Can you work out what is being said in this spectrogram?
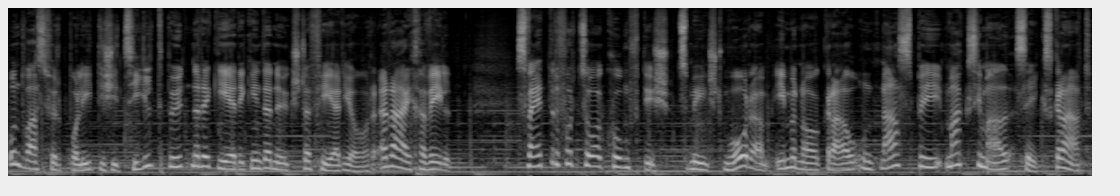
Und was für politische Ziele die Bündner Regierung in den nächsten vier Jahren erreichen will. Das Wetter für Zukunft ist zumindest morgen immer noch grau und nass bei maximal 6 Grad.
